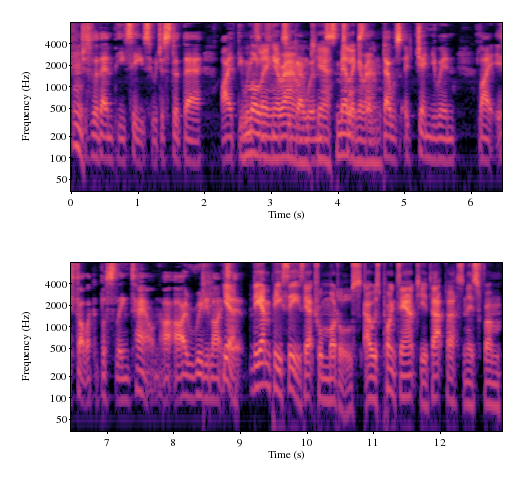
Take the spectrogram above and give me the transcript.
just with NPCs who were just stood there idly waiting. Mulling for you to around, go and yeah, milling them. around. There was a genuine, like, it felt like a bustling town. I, I really liked Yeah, it. the NPCs, the actual models. I was pointing out to you that person is from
